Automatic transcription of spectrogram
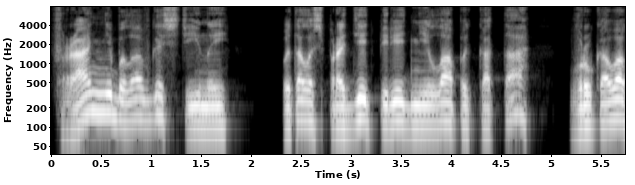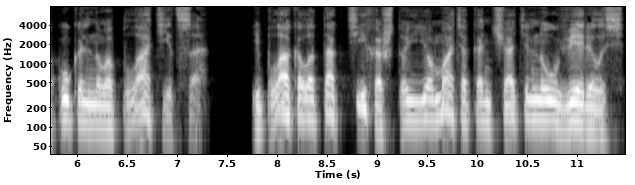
Франни была в гостиной, пыталась продеть передние лапы кота в рукава кукольного платьица и плакала так тихо, что ее мать окончательно уверилась.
